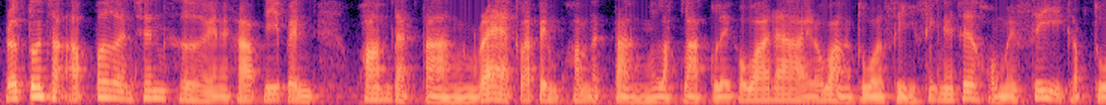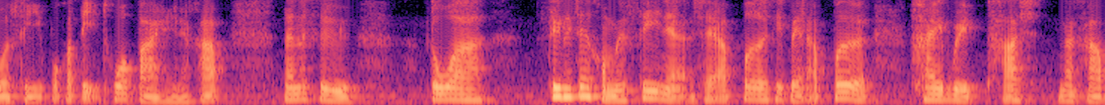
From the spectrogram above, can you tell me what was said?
เริ่มต้นจาก upper กันเช่นเคยนะครับ นี่เป็นความแตกต่างแรกและเป็นความแตกต่างหลักๆ เลยก็ว่าได้ ระหว่างตัวสี signature ของเมสซี่กับตัวสีปกติทั่วไปนะครับ นั่นก็คือตัว signature ของเมสซี่เนี่ยใช้ upper ที่เป็น upper hybrid touch นะครับ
